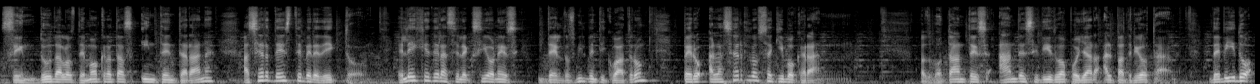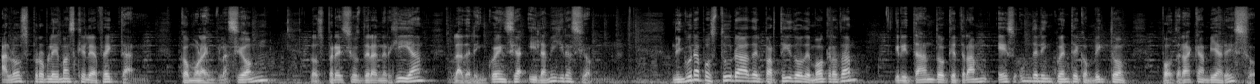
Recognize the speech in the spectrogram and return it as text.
Sin duda los demócratas intentarán hacer de este veredicto el eje de las elecciones del 2024, pero al hacerlo se equivocarán. Los votantes han decidido apoyar al patriota debido a los problemas que le afectan, como la inflación, los precios de la energía, la delincuencia y la migración. Ninguna postura del Partido Demócrata gritando que Trump es un delincuente convicto, podrá cambiar eso.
